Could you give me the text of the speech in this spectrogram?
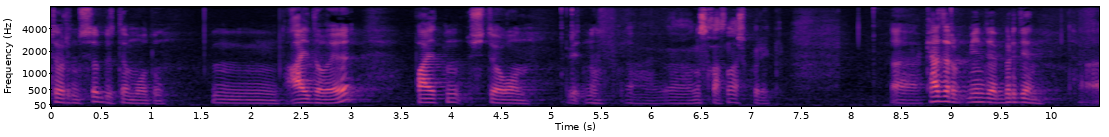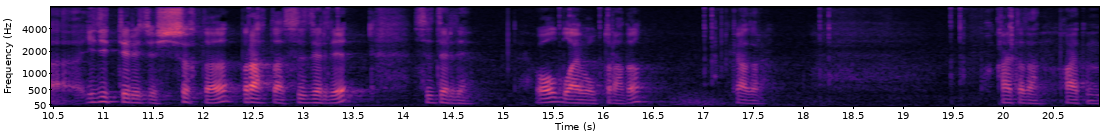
төртіншісі бізде модуль idle python 3.10 нұсқасын ашып көрейік. Қазір менде бірден эдит терезесі шықты бірақ та сіздерде сіздерде. Ол былай болып тұрады. Қазір. Қайтадан python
